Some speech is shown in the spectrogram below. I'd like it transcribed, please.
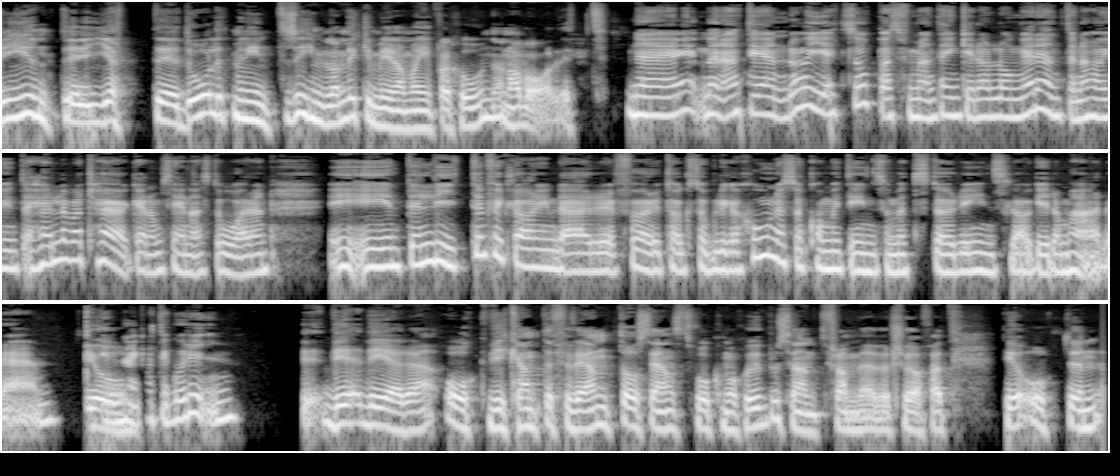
Det är ju inte jättedåligt men inte så himla mycket mer än vad inflationen har varit. Nej, men att det ändå har gett så pass, för man tänker de långa räntorna har ju inte heller varit höga de senaste åren. Är inte en liten förklaring där företagsobligationer som kommit in som ett större inslag i, de här, eh, i den här kategorin? Det, det, är det. Och vi kan inte förvänta oss ens 2,7 procent framöver tror jag. För att det, och den,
